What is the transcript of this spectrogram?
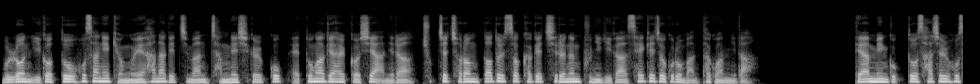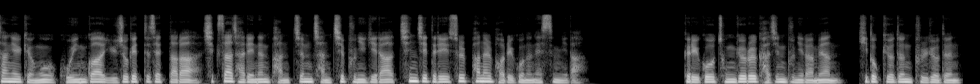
물론 이것도 호상의 경우에 하나겠지만 장례식을 꼭 애통하게 할 것이 아니라 축제처럼 떠들썩하게 치르는 분위기가 세계적으로 많다고 합니다. 대한민국도 사실 호상일 경우 고인과 유족의 뜻에 따라 식사 자리는 반쯤 잔치 분위기라 친지들이 술판을 벌이고는 했습니다. 그리고 종교를 가진 분이라면 기독교든 불교든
